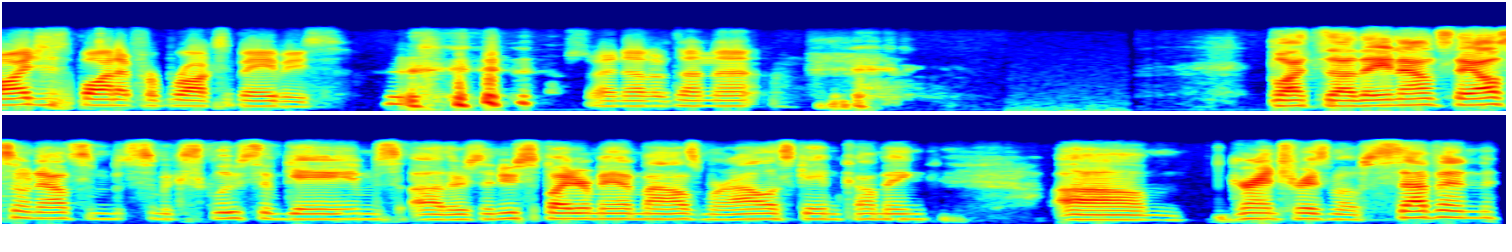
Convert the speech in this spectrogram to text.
Oh, I just bought it for Brock's babies. Should I not have done that? But uh, they announced they also announced some some exclusive games. Uh, there's a new Spider-Man Miles Morales game coming, um, Gran Turismo 7,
